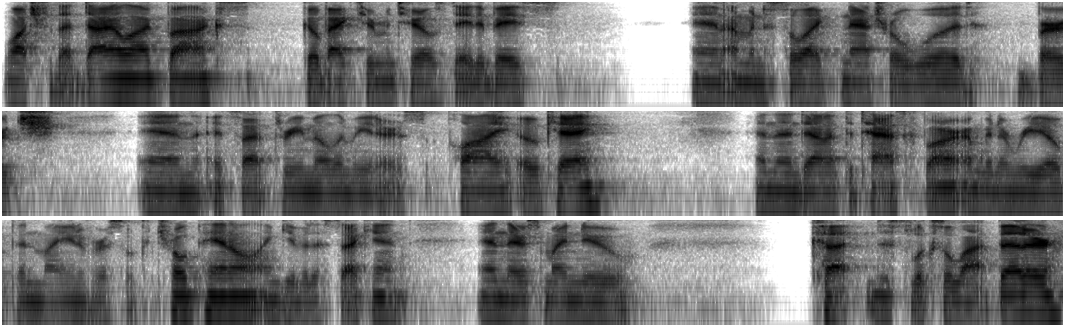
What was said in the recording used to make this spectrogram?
Watch for that dialog box. Go back to your materials database, and I'm going to select natural wood, birch, and it's at three millimeters. Apply, OK. And then down at the taskbar, I'm going to reopen my universal control panel and give it a second. And there's my new cut. This looks a lot better.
